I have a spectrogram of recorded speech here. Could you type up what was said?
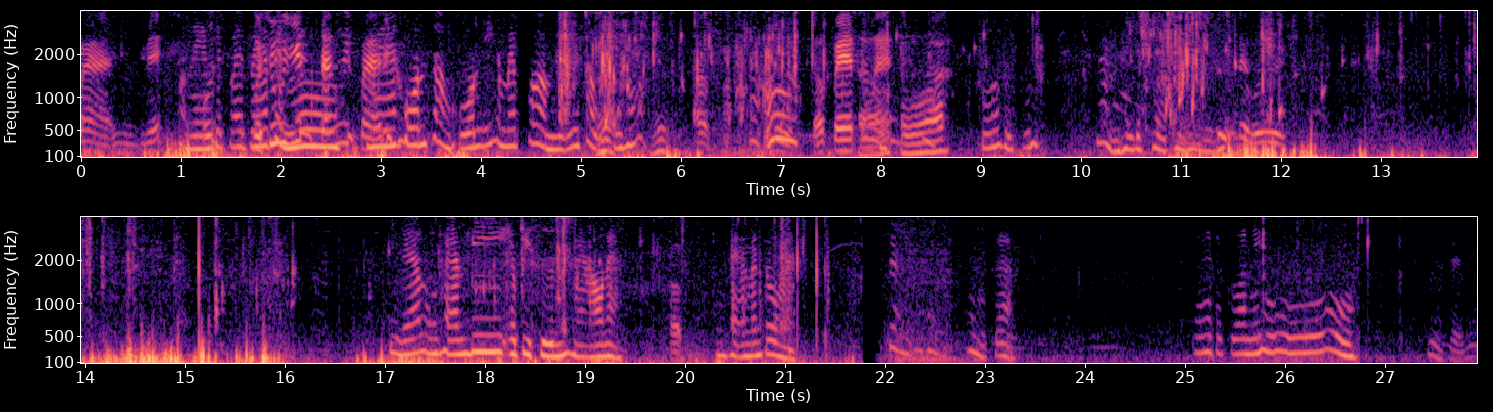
ป่าอยู่เด้เนี่ยจะไปไปบ่เป็ชื่อนยิงโมตังค์ในป่าแม่คนสองคนอีกแม่ป้อมอยู่ที่เขาที่ห้องโอ้ก็แปดตรงไหนสามตัวโหสุดนั่นให้จะแพ้ ชื่อได้เว้ยทีแล้วลุงแทนบีเอลปีซืนแมวเนี่ยลุงแทนมันตรงอะก็แต่ก่อนนี้โอ้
